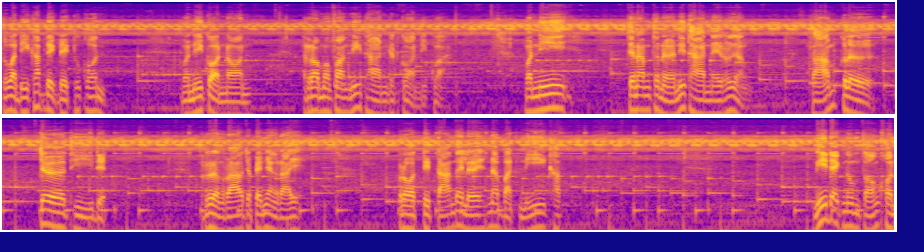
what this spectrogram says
สวัสดีครับเด็กๆทุกคน วันนี้ก่อนนอน เรามาฟังนิทานกันก่อนดีกว่า วันนี้จะนำเสนอนิทานในเรื่องสามเกลอเจอทีเด็ด เรื่องราวจะเป็นอย่างไร โปรดติดตามได้เลยณบัดนี้ครับ มีเด็กหนุ่มสองคน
